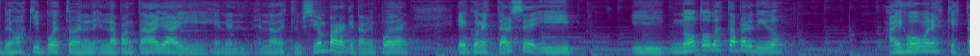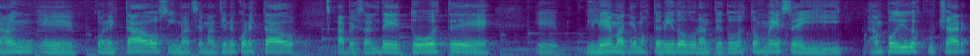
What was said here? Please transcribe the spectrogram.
dejo aquí puestos en, la pantalla y en, la descripción para que también puedan eh, conectarse y, y, no todo está perdido. Hay jóvenes que están conectados y se mantienen conectados a pesar de todo este eh, dilema que hemos tenido durante todos estos meses y, han podido escuchar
